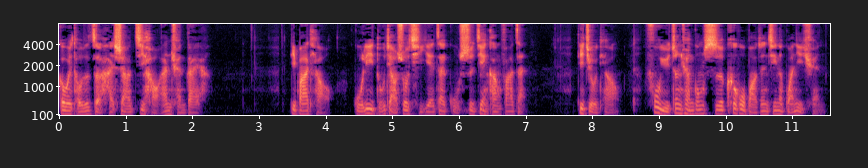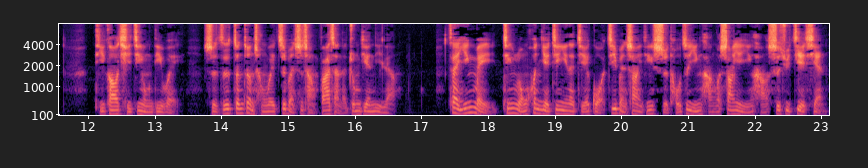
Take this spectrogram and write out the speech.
各位投资者还是要系好安全带啊。第八条，鼓励独角兽企业在股市健康发展。第九条，赋予证券公司客户保证金的管理权，提高其金融地位，使之真正成为资本市场发展的中坚力量。在英美金融混业经营的结果，基本上已经使投资银行和商业银行失去界限，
